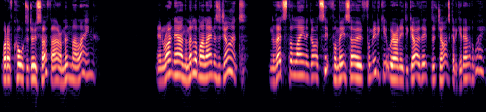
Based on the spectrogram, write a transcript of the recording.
what I've called to do so far. I'm in my lane. And right now, in the middle of my lane is a giant. Now that's the lane that God set for me. So for me to get where I need to go, the, the giant's got to get out of the way.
